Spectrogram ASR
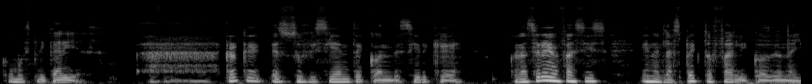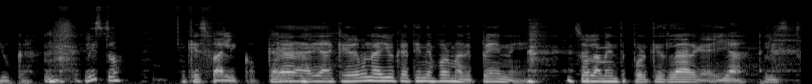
¿Cómo explicarías? Ah, Creo que es suficiente con decir que, con hacer énfasis en el aspecto fálico de una yuca. ¿Listo? Que es fálico. Ya, ya, que una yuca tiene forma de pene, solamente porque es larga y ya, listo.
